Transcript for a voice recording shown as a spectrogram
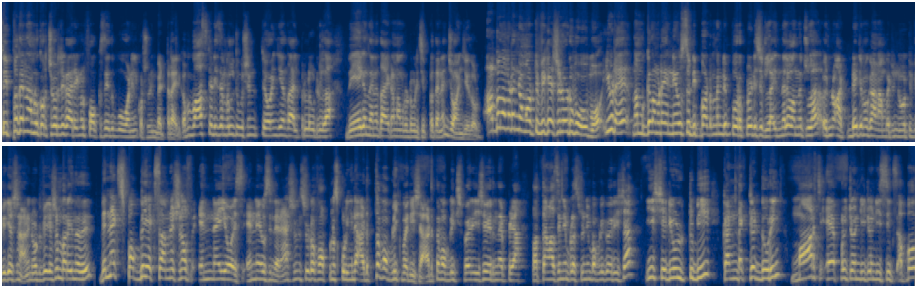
സോ ഇപ്പോൾ തന്നെ നമ്മൾ കുറച്ച് കുറച്ച് കാര്യങ്ങൾ ഫോക്കസ് ചെയ്ത് പോകുകയാണെങ്കിൽ കുറച്ചുകൂടി ബെറ്റർ ആയിരിക്കും. അപ്പോൾ വാ സ്റ്റഡി സെന്ററിൽ ട്യൂഷൻ ജോയിൻ ചെയ്യാൻ താല്പര്യമുള്ള കുട്ടികൾ വേഗം തന്നെ താഴ്ക്കണം നമ്മളോട് വിളിച്ച് ഇപ്പോൾ തന്നെ ജോയിൻ ചെയ്തോളൂ. അപ്പോൾ നമ്മുടെ നോട്ടിഫിക്കേഷനിലോട് പോകുമ്പോൾ ഇവിടെ നമുക്ക് നമ്മുടെ എൻ എസ് ഡിപ്പാർട്ട്മെന്റ് പുറപ്പെടുവിച്ചിട്ടുള്ള ഇന്നലെ വന്നിട്ടുള്ള ഒരു അപ്ഡേറ്റ് നമുക്ക് കാണാൻ പറ്റും. നോട്ടിഫിക്കേഷൻ ആണ്. നോട്ടിഫിക്കേഷൻ പറയുന്നത് the next public examination of N I O S N I ഒസിന്റെ നാഷണൽ ഇൻസ്റ്റിറ്റ്യൂട്ട് ഓഫ് ഓപ്പൺ സ്കൂളിംഗിന്റെ അടുത്ത പബ്ലിക് പരീക്ഷ. അടുത്ത പബ്ലിക് പരീക്ഷ വരുന്ന എപ്പോഴാണ് പത്താം ക്ലാസ്സിന്റെയും പ്ലസ് ടുവിന്റെയും പബ്ലിക് പരീക്ഷ ഈ schedule to be conducted during March April twenty twenty six അപ്പോൾ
